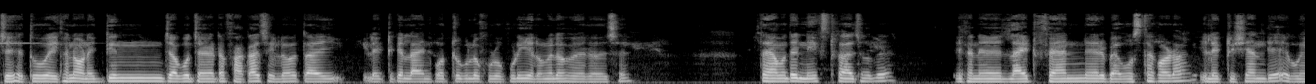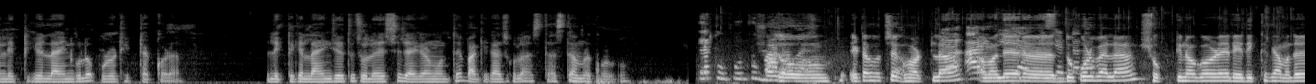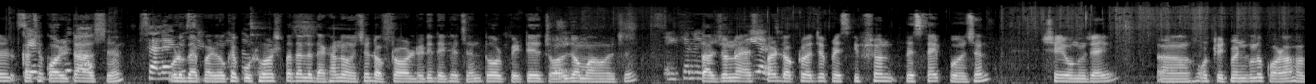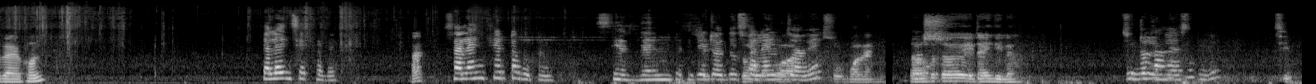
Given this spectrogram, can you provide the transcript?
যেহেতু এখানে অনেকদিন যাবত জায়গাটা ফাঁকা ছিল, তাই ইলেকট্রিকের লাইনপত্রগুলো পুরোপুরি এলোমেলো হয়ে রয়েছে। তাই আমাদের নেক্সট কাজ হবে, এখানে লাইট ফ্যানের ব্যবস্থা করা ইলেকট্রিশিয়ান দিয়ে এবং ইলেকট্রিকের লাইনগুলো পুরো ঠিকঠাক করা। ইলেকট্রিকের লাইন যেহেতু চলে এসেছে জায়গার মধ্যে, বাকি কাজগুলো আস্তে আস্তে আমরা করব। তো এটা হচ্ছে ঘটলা। আমাদের দুপুরবেলা শক্তিনগরের এদিক থেকে আমাদের কাছে কলটা। আসে। ওর ব্যাপারে। ওকে পশু হাসপাতালে দেখানো হয়েছে। ডক্টর অলরেডি দেখেছেন তো ওর পেটে জল জমা হয়েছে। তার জন্য অ্যাজ পার আছে? ডক্টর যে প্রেসক্রিপশন প্রেসক্রাইব করেছেন সেই অনুযায়ী ওর ট্রিটমেন্টগুলো করা হবে এখন। স্যালাইন সেট হবে। হ্যাঁ? স্যালাইন সেটটা কোথায় যেটা তো স্যালাইন যাবে। তো এটাই দিলে। ছোট নিয়ে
